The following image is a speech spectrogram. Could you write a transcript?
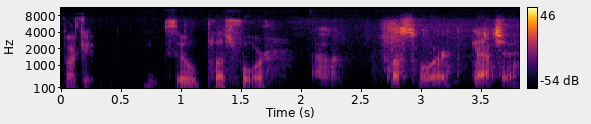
fuck it. So plus four. oh, plus four. Gotcha.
